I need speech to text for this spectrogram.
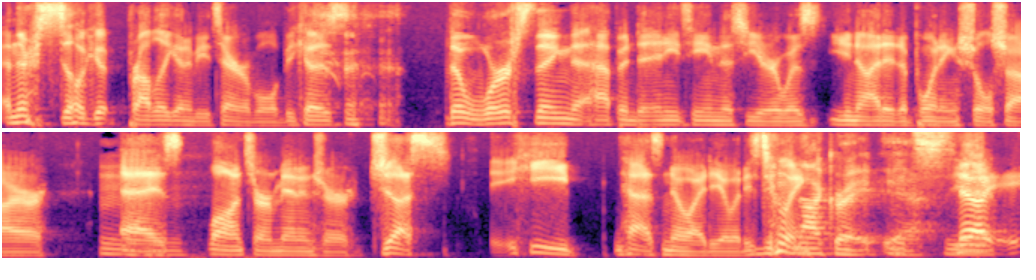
and they're still get, probably going to be terrible because the worst thing that happened to any team this year was United appointing Solskjaer as long-term manager. Just he has no idea what he's doing. Not great. Yeah. It's, No, yeah.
